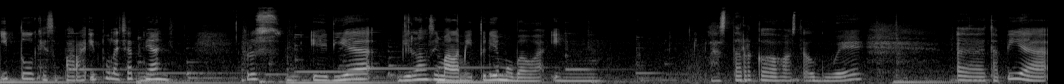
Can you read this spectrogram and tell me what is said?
itu kayak separah itu lecetnya. Terus ya dia bilang sih malam itu dia mau bawain plaster ke hostel gue. Uh, tapi ya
